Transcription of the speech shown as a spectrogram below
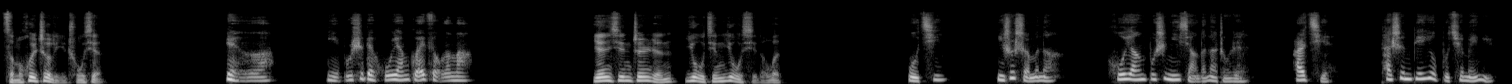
怎么会这里出现？月娥，你不是被胡杨拐走了吗？烟心真人又惊又喜的问：“母亲，你说什么呢？胡杨不是你想的那种人，而且他身边又不缺美女，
